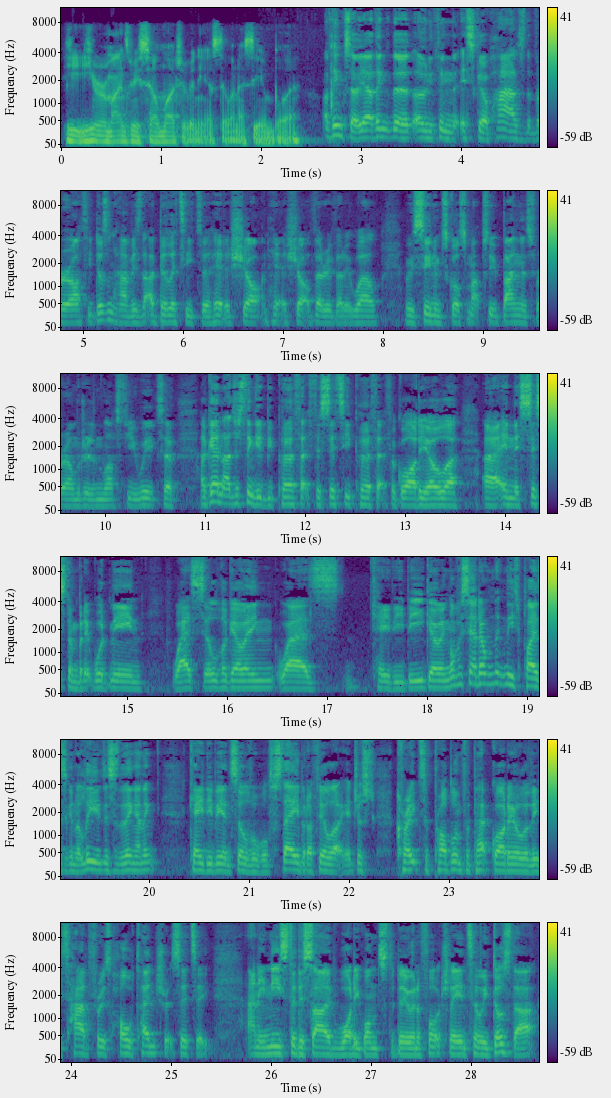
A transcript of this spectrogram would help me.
he, he reminds me so much of Iniesta when I see him play. I think so. Yeah, I think the only thing that Isco has that Verratti doesn't have is that ability to hit a shot and hit a shot very, very well. We've seen him score some absolute bangers for Real Madrid in the last few weeks. So again, I just think it'd be perfect for City, perfect for Guardiola uh, in this system. But it would mean where's Silva going? Where's KDB going? Obviously, I don't think these players are going to leave. This is the thing. I think KDB and Silva will stay, but I feel like it just creates a problem for Pep Guardiola that he's had for his whole tenure at City, and he needs to decide what he wants to do. And unfortunately, until he does that,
